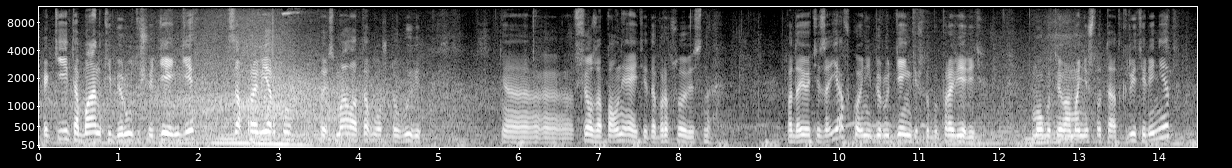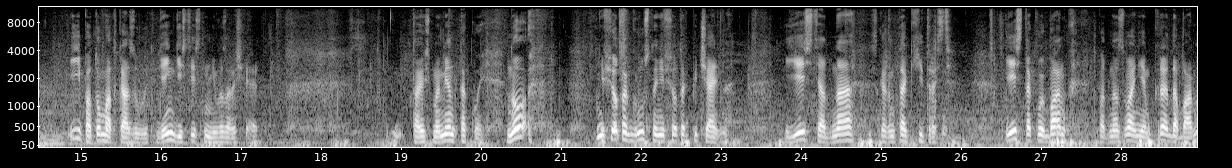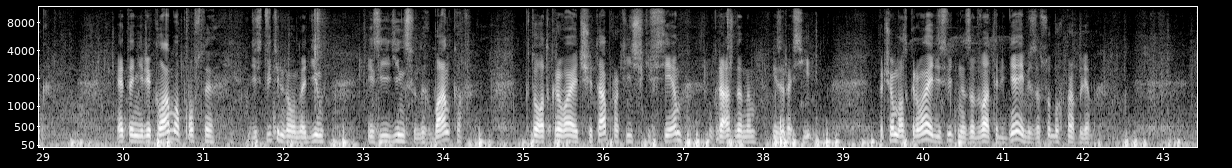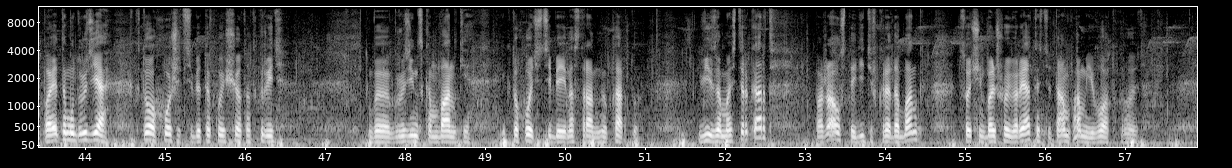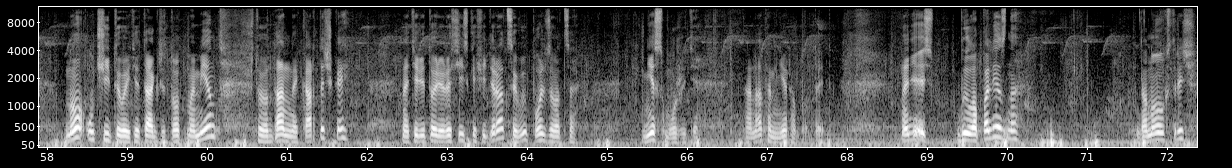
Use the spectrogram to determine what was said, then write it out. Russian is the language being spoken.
Какие-то банки берут еще деньги за проверку. То есть мало того, что вы э, все заполняете добросовестно, подаете заявку, они берут деньги, чтобы проверить, могут ли вам они что-то открыть или нет, и потом отказывают. Деньги, естественно, не возвращают. То есть момент такой. Но не все так грустно, не все так печально. Есть одна, скажем так, хитрость. Есть такой банк под названием Кредобанк. Банк это не реклама, просто действительно он один из единственных банков, кто открывает счета практически всем гражданам из России. Причем открывает действительно за 2-3 дня и без особых проблем. Поэтому, друзья, кто хочет себе такой счет открыть в грузинском банке и кто хочет себе иностранную карту Visa MasterCard, пожалуйста, идите в Кредобанк. С очень большой вероятностью там вам его откроют. Но учитывайте также тот момент, что данной карточкой на территории Российской Федерации вы пользоваться не сможете. Она там не работает. Надеюсь, было полезно. До новых встреч!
